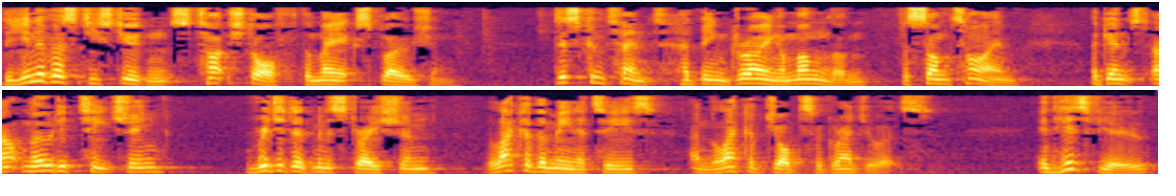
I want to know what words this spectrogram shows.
the university students touched off the May explosion. Discontent had been growing among them for some time against outmoded teaching, rigid administration, lack of amenities, and lack of jobs for graduates. In his view,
